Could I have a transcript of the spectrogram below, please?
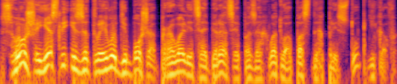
Слушай, если из-за твоего дебоша провалится операция по захвату опасных преступников,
